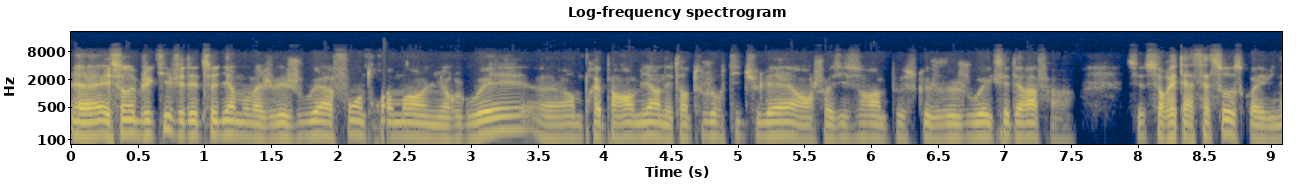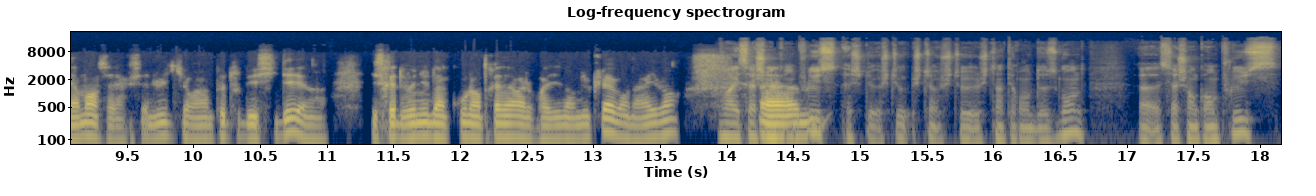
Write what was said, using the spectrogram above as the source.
Et son objectif était de se dire bon, bah, je vais jouer à fond trois mois en Uruguay, en me préparant bien, en étant toujours titulaire, en choisissant un peu ce que je veux jouer, etc. Enfin, ça aurait été à sa sauce, quoi, évidemment. C'est lui qui aurait un peu tout décidé. Hein. Il serait devenu d'un coup l'entraîneur et le président du club en arrivant. Ouais, sachant qu'en plus, je t'interromps deux secondes, sachant qu'en plus,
